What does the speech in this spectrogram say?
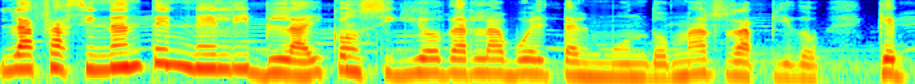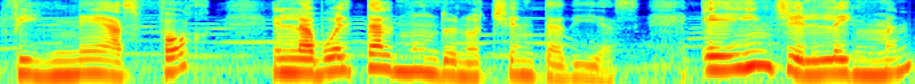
La fascinante Nelly Bly consiguió dar la vuelta al mundo más rápido que Phineas Fogg en la vuelta al mundo en 80 días. E Inge Lehmann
